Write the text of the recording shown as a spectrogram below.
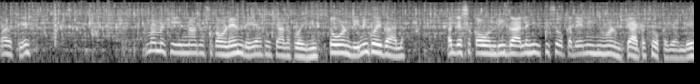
ਪਰ ਕੇ ਮੈਂ ਮਸ਼ੀਨ ਨਾਲ ਤਾਂ ਸੁਕਾਉਣੇ ਹੁੰਦੇ ਆ ਤੇ ਚੱਲ ਕੋਈ ਨਹੀਂ ਧੋਣ ਦੀ ਨਹੀਂ ਕੋਈ ਗੱਲ। ਅੱਗੇ ਸੁਕਾਉਣ ਦੀ ਗੱਲ ਹੀ ਕਿ ਸੁੱਕਦੇ ਨਹੀਂ ਸੀ, ਹੁਣ ਝੱਟ ਸੁੱਕ ਜਾਂਦੇ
